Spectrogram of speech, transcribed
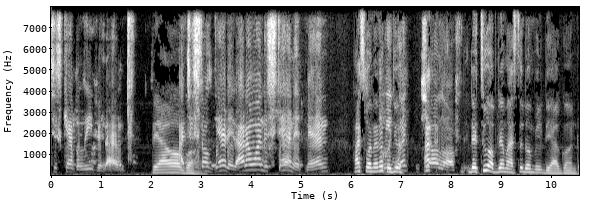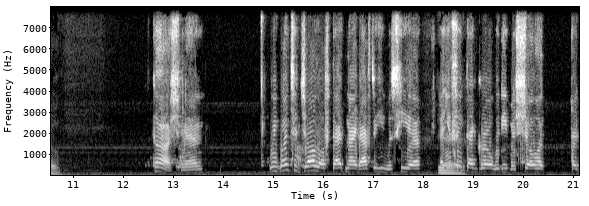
just can't believe it. I They are all I gone. just don't get it. I don't understand it, man. As for Nana Kojo, went to Jollof. the two of them, I still don't believe they are gone though. Gosh, man. We went to Jollof that night after he was here, and you think that girl would even show her her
